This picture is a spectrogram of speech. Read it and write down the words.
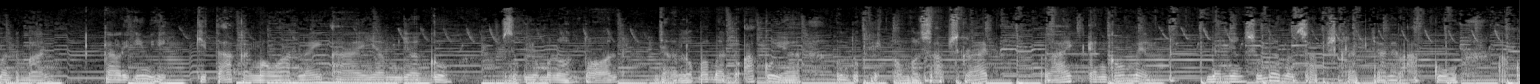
Teman-teman, kali ini kita akan mewarnai ayam jago. Sebelum menonton, jangan lupa bantu aku ya untuk klik tombol subscribe, like, and comment. Dan yang sudah mensubscribe channel aku, aku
